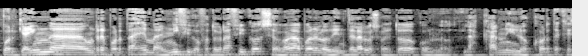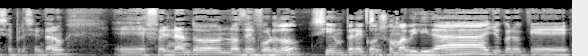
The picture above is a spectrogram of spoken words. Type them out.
porque hay una, un reportaje magnífico fotográfico, se os van a poner los dientes largos, sobre todo con las carnes y los cortes que se presentaron. Eh, Fernando nos desbordó, siempre con su amabilidad. Yo creo que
